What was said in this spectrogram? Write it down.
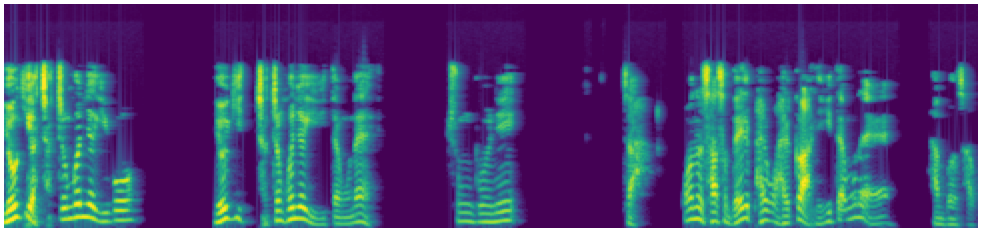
여기가 저점 권역이고 여기 저점 권역이기 때문에 충분히 자 오늘 사서 내일 팔고 할 거 아니기 때문에 한 번 사고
